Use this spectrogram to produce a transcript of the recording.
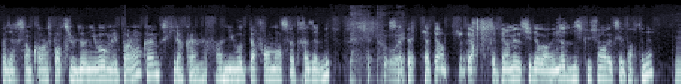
pas dire que c'est encore un sportif de haut niveau, mais pas loin quand même, parce qu'il a quand même un niveau de performance très élevé. ça, permet aussi d'avoir une autre discussion avec ses partenaires. Mm.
